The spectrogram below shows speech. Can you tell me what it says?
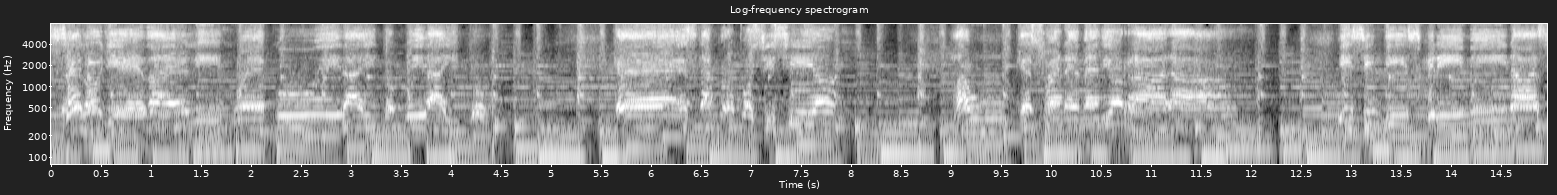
se lo lleva el hijo de cuidadito, cuidadito, que esta proposición, aunque suene medio rara y sin discriminación,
